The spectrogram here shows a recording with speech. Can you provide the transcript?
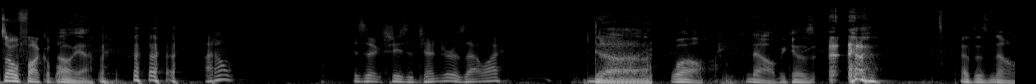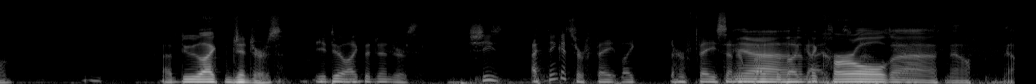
So fuckable. Oh yeah. I don't. Is it she's a ginger? Is that why? Duh. Well, no, because as is known, I do like the gingers. You do like the gingers. She's. I think it's her fate, like her face and her yeah, bud, the bud and the and curls. Uh, no, no.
